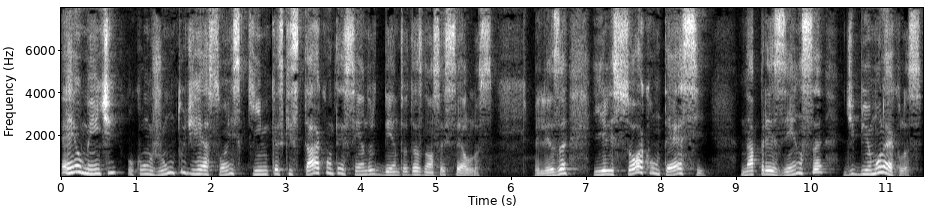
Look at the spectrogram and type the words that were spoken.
É realmente o conjunto de reações químicas que está acontecendo dentro das nossas células. Beleza? E ele só acontece na presença de biomoléculas,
